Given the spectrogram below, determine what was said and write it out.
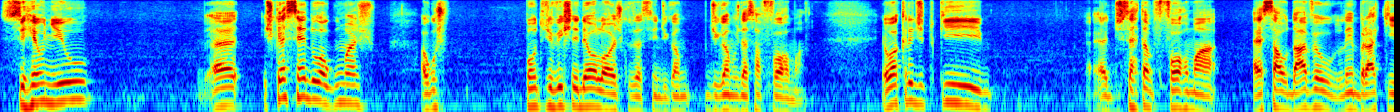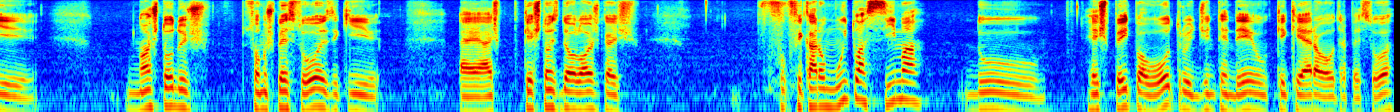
se reuniu é, esquecendo algumas, alguns pontos de vista ideológicos, assim, digamos, digamos dessa forma. Eu acredito que, é, de certa forma, é saudável lembrar que nós todos somos pessoas e que é, as questões ideológicas ficaram muito acima do respeito ao outro de entender o que, que era a outra pessoa.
